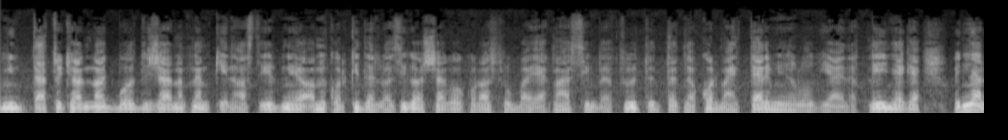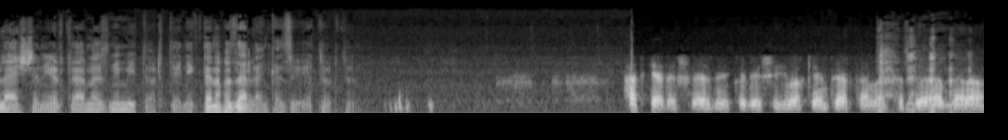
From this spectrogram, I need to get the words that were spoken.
mint, tehát hogyha Nagy Boldizsának nem kéne azt írnia, amikor kiderül az igazság, akkor azt próbálják más színben föltöntetni a kormány terminológiájának lényege, hogy ne lehessen értelmezni, mi történik. Tegnap az ellenkezője történt. Hát kérdés, hogy ez működési hibaként értelmezhető ebben a,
